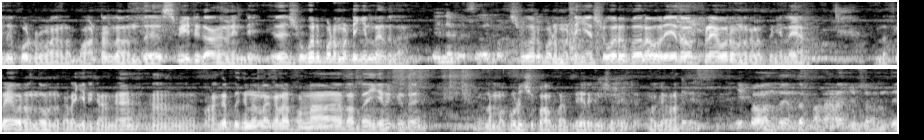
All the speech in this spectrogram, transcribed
இது போட்டிருப்பாங்க. அந்த பாட்டிலில் வந்து ஸ்வீட்டுக்காக வேண்டி. இது சுகர் போட மாட்டீங்கல்ல இதில்? சுகர் போட மாட்டீங்க. சுகருக்கு பதிலாக ஒரு ஏதோ ஒரு ஃப்ளேவர் ஒன்று கலப்பீங்க இல்லையா? இந்த ஃப்ளேவர் வந்து ஒன்று கலக்கியிருக்காங்க. பார்க்குறதுக்கு நல்லா கலர்ஃபுல்லாக இதாக தான் இருக்குது. நம்ம குடிச்சு பார்ப்போம் எப்படி இருக்குன்னு சொல்லிட்டு. ஓகேவா இப்போ வந்து இந்த பனானா ஜூஸை வந்து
